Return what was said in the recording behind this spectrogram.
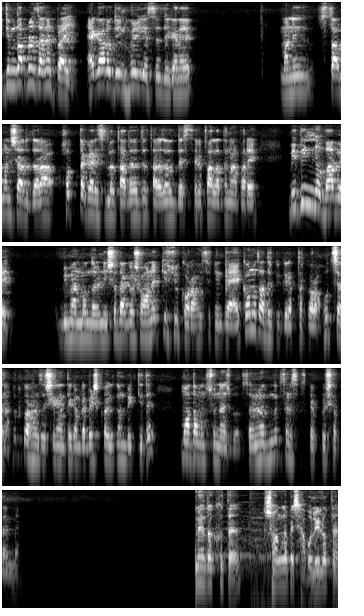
ইতিমধ্যে আপনারা জানেন প্রায় এগারো দিন হয়ে গেছে যেখানে মানে সালমান শাহ যারা হত্যাকারী ছিল, তাদের তারা যাতে দেশ ছেড়ে পালাতে না পারে, বিভিন্নভাবে বিমানবন্দরে নিষেধাজ্ঞা সহ অনেক কিছুই করা হয়েছে, কিন্তু এখনও তাদেরকে গ্রেপ্তার করা হচ্ছে না। করা হয়েছে, সেখান থেকে আমরা বেশ কয়েকজন ব্যক্তিদের মতামত শুনে আসব। চ্যানেল সাবস্ক্রাইব করে সাথে থাকবেন। অভিনয় দক্ষতা, সংলাপে সাবলীলতা,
